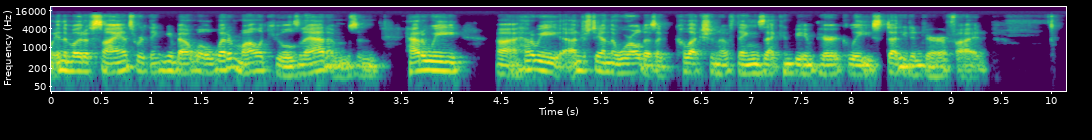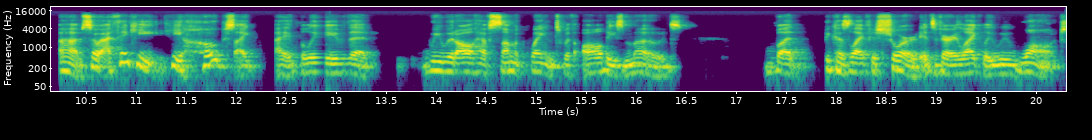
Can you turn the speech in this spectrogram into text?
in the mode of science, we're thinking about well, what are molecules and atoms and how do we uh, how do we understand the world as a collection of things that can be empirically studied and verified? uh, so I think he he hopes I I believe that we would all have some acquaintance with all these modes, but because life is short, it's very likely we won't.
